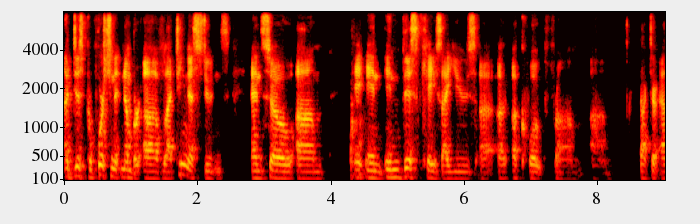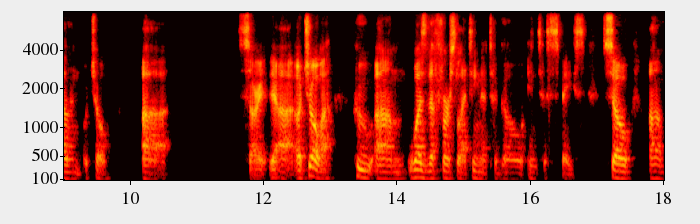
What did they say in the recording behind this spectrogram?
a disproportionate number of Latina students. And so um, in, in this case, I use a, a, a quote from um, Dr. Ellen Ochoa, uh, sorry, uh, Ochoa, who um, was the first Latina to go into space. So, um,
